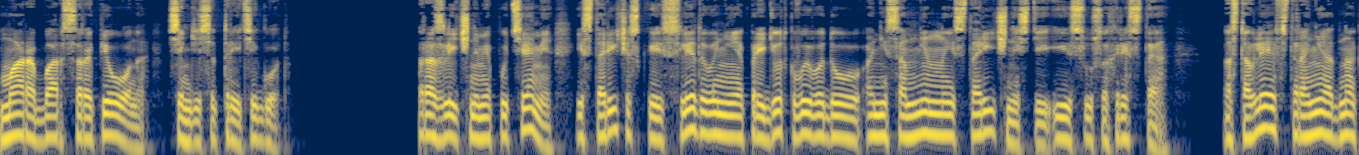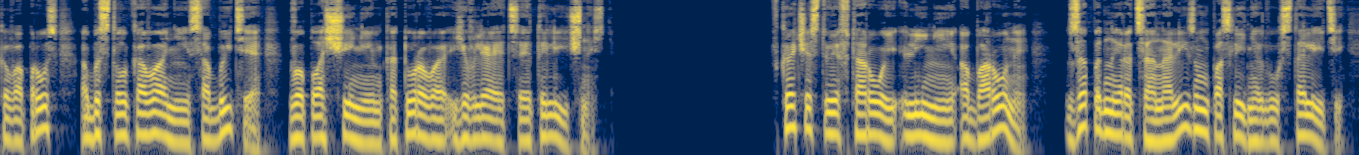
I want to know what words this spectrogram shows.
Мара Барсарапиона, 73 год. Различными путями историческое исследование придет к выводу о несомненной историчности Иисуса Христа, оставляя в стороне, однако, вопрос об истолковании события, воплощением которого является эта личность. В качестве второй линии обороны западный рационализм последних двух столетий –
